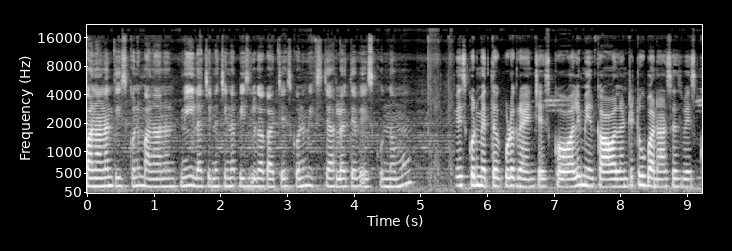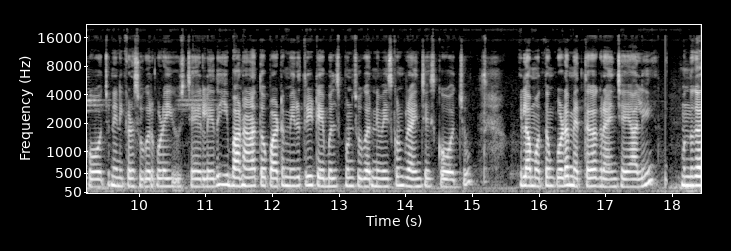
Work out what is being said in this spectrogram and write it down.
బనానాని తీసుకొని బనానాని ఇలా చిన్న చిన్న పీసులుగా కట్ చేసుకొని మిక్సీ జార్లో అయితే వేసుకుందాము. వేసుకొని మెత్తగా కూడా గ్రైండ్ చేసుకోవాలి. మీరు కావాలంటే టూ బనానాసెస్ వేసుకోవచ్చు. నేను ఇక్కడ షుగర్ కూడా యూజ్ చేయలేదు. ఈ బనానాతో పాటు మీరు త్రీ టేబుల్ స్పూన్ షుగర్ని వేసుకొని గ్రైండ్ చేసుకోవచ్చు. ఇలా మొత్తం కూడా మెత్తగా గ్రైండ్ చేయాలి. ముందుగా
